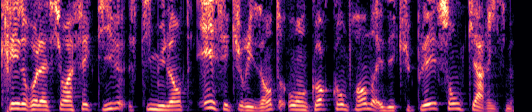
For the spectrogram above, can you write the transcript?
créer une relation affective, stimulante et sécurisante, ou encore comprendre et décupler son charisme.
